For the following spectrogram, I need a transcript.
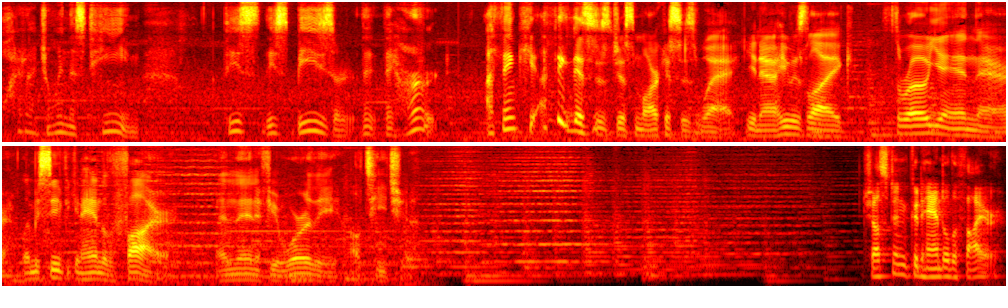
Why did I join this team? These these bees are they, they hurt. I think he, I think this is just Marcus's way. You know, he was like, throw you in there. Let me see if you can handle the fire, and then if you're worthy, I'll teach you. Justin could handle the fire.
